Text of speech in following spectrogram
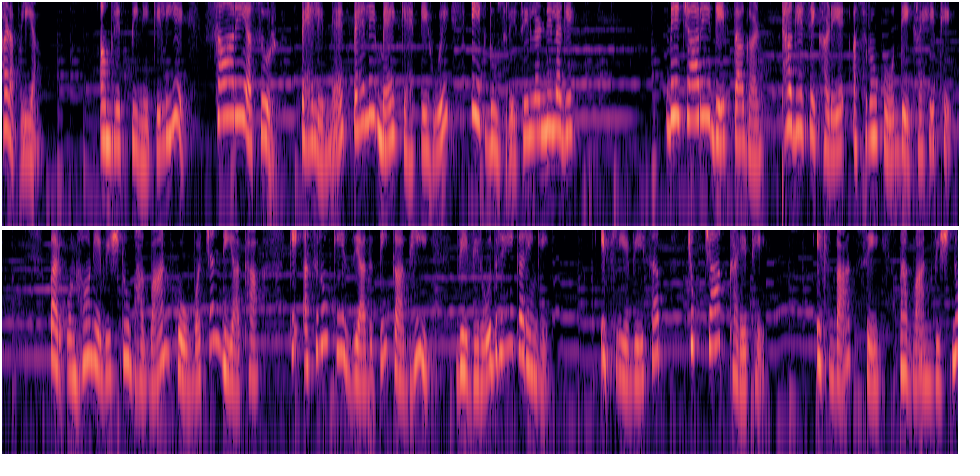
हड़प लिया। अमृत पीने के लिए सारे असुर पहले मैं पहले मैं कहते हुए एक दूसरे से लड़ने लगे। बेचारे देवतागण ठगे से खड़े असुरों को देख रहे थे, पर उन्होंने विष्णु भगवान को वचन दिया था कि असुरों की ज्यादती का भी वे विरोध नहीं करेंगे। इसलिए वे सब चुपचाप खड़े थे। इस बात से भगवान विष्णु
